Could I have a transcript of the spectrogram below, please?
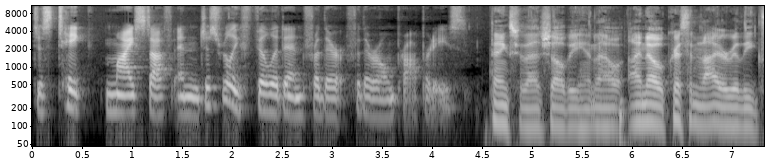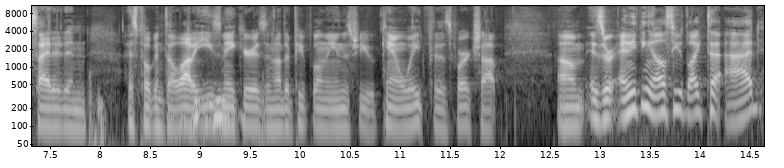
just take my stuff and just really fill it in for their for their own properties. Thanks for that, Shelby. And now I know Kristen and I are really excited, and I've spoken to a lot of ease makers and other people in the industry who can't wait for this workshop. Um, is there anything else you'd like to add?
